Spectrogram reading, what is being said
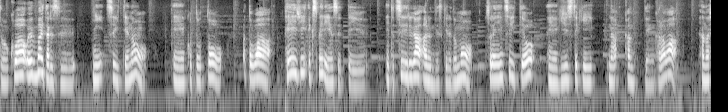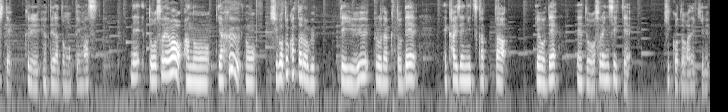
Core Web Vitals についてのことと、あとは、 Page Experience っていう、えっと、ツールがあるんですけれども、それについてを、え、技術的な観点からは話してくれる予定だと思っています。で、えっと、それはあの Yahoo の仕事カタログっていうプロダクトで改善に使ったようで、えっと、それについて聞くことができる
